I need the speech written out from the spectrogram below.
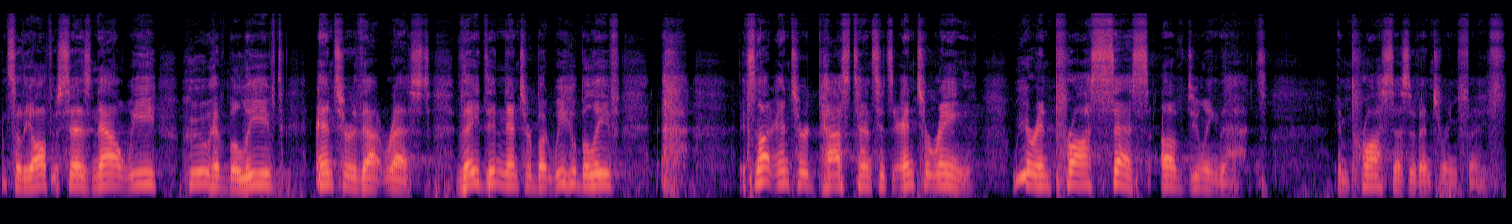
And so the author says, Now we who have believed enter that rest. They didn't enter, but we who believe, it's not entered past tense, it's entering. We are in process of doing that, in process of entering faith.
